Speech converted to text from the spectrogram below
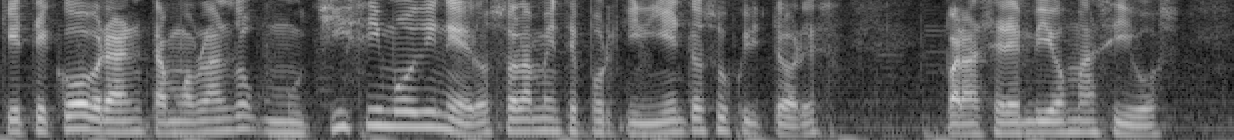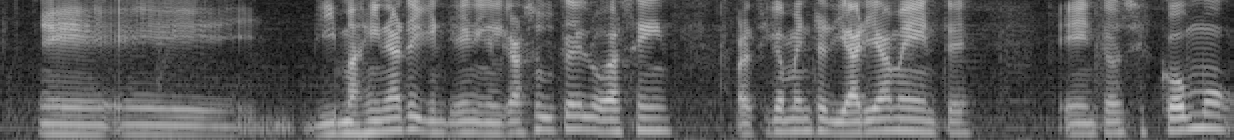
que te cobran, estamos hablando, muchísimo dinero solamente por 500 suscriptores para hacer envíos masivos. Eh, eh, imagínate que en el caso de ustedes lo hacen prácticamente diariamente. Entonces, ¿cómo,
